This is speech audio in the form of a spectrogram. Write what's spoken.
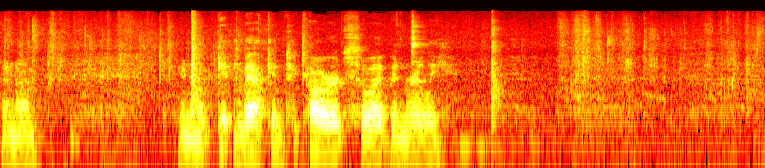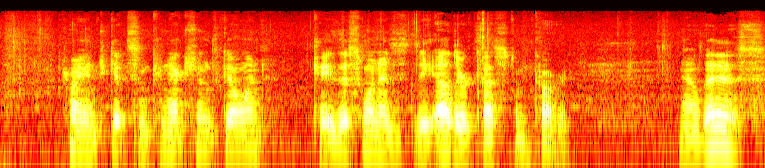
and I'm you know getting back into cards so I've been really trying to get some connections going. Okay, this one is the other custom card. Now this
